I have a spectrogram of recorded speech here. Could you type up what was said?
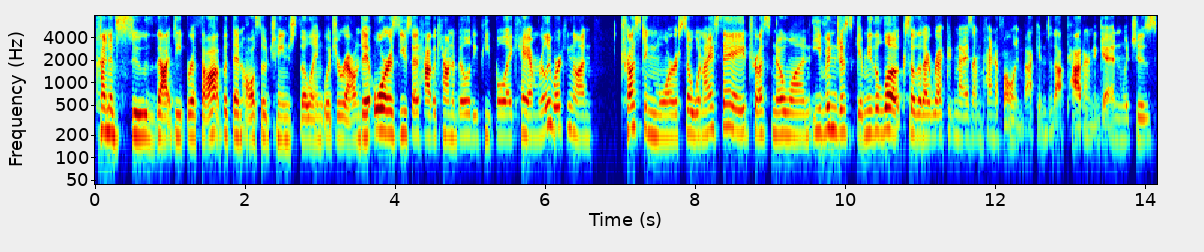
kind of soothe that deeper thought but then also change the language around it. Or as you said have accountability people like hey I'm really working on trusting more. So when I say trust no one, even just give me the look so that I recognize I'm kind of falling back into that pattern again, which is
